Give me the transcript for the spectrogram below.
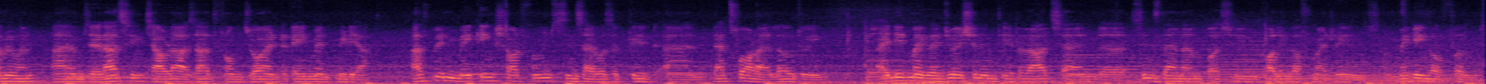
everyone, I am Jayrajsinh Chavda Aazad from Joy Entertainment Media. I've been making short films since I was a kid and that's what I love doing. I did my graduation in theatre arts and uh, since then I'm pursuing calling off my dreams, making of films.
